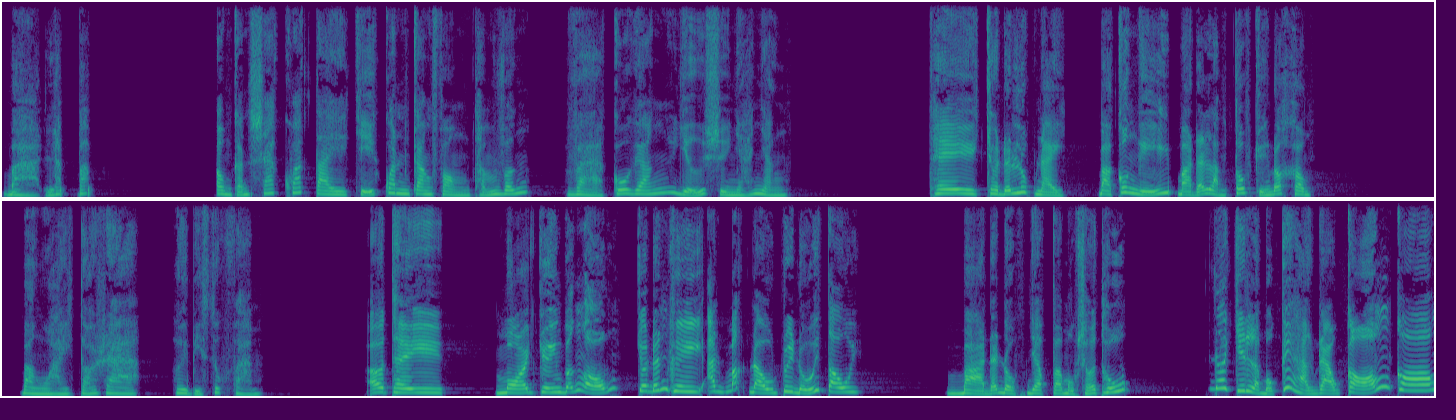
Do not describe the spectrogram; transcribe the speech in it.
Bà lắp bắp. Ông cảnh sát khoát tay chỉ quanh căn phòng thẩm vấn và cố gắng giữ sự nhã nhặn. Thế cho đến lúc này, bà có nghĩ bà đã làm tốt chuyện đó không? Bà ngoại tỏ ra hơi bị xúc phạm. Ờ thì mọi chuyện vẫn ổn cho đến khi anh bắt đầu truy đuổi tôi. Bà đã đột nhập vào một sở thú. Đó chỉ là một cái hàng rào cỏn con.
